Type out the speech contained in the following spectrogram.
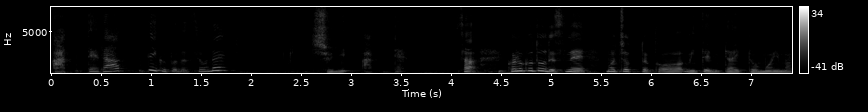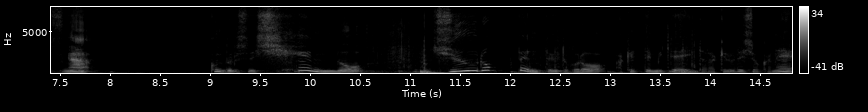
あってだっていうことですよね。主にあってさあこのことをですねもうちょっとこう見てみたいと思いますが今度ですね詩篇の16編というところを開けてみていただけるでしょうかね。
